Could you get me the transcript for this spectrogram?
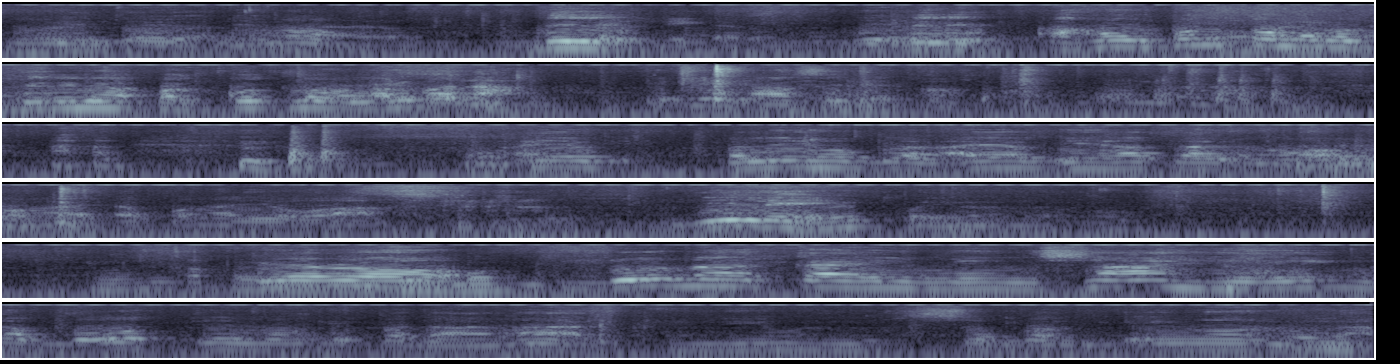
Ano yung tuyo nimo? Dili. Dili. Akong punto mo dili na pagkutlo na Ah, sige. ayaw, palihog lang, ayaw ihatag ang mga pangay, pangayaw ah. Dili. Pero doon na kay mensahe nga buot imong ipadangat sa pag-ingon na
